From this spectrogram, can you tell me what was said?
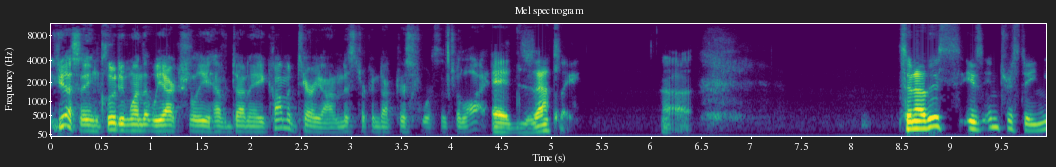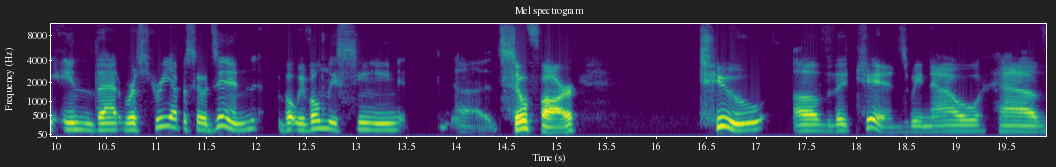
Yes, including one that we actually have done a commentary on, Mr. Conductor's Fourth of July. Exactly. Uh, so now this is interesting in that we're three episodes in, but we've only seen uh, so far two of the kids. We now have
